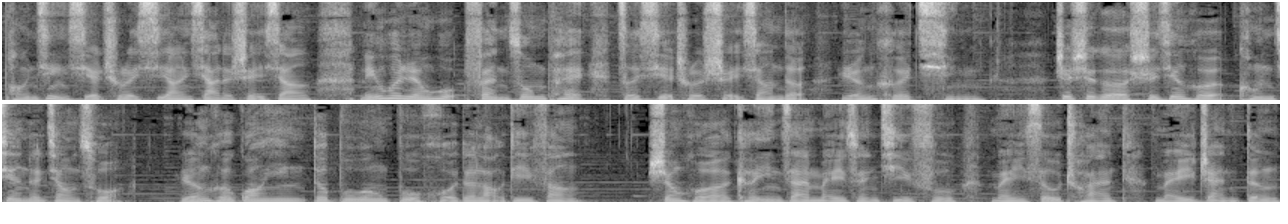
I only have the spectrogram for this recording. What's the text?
彭静写出了夕阳下的水乡，灵魂人物范宗沛则写出了水乡的人和情。这是个时间和空间的交错，人和光阴都不温不火的老地方，生活刻印在每一寸肌肤、每一艘船、每一盏灯、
